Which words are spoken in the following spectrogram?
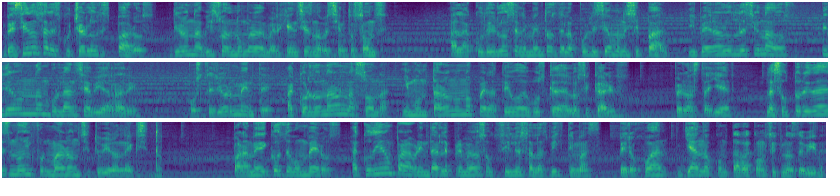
Vecinos al escuchar los disparos dieron aviso al número de emergencias 911. Al acudir los elementos de la policía municipal y ver a los lesionados, pidieron una ambulancia vía radio. Posteriormente, acordonaron la zona y montaron un operativo de búsqueda de los sicarios. Pero hasta ayer, las autoridades no informaron si tuvieron éxito. Paramédicos de bomberos acudieron para brindarle primeros auxilios a las víctimas, pero Juan ya no contaba con signos de vida.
